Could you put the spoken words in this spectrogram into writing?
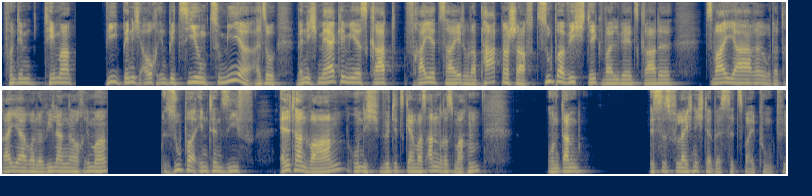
von dem Thema, wie bin ich auch in Beziehung zu mir? Also, wenn ich merke, mir ist gerade freie Zeit oder Partnerschaft super wichtig, weil wir jetzt gerade zwei Jahre oder drei Jahre oder wie lange auch immer super intensiv Eltern waren und ich würde jetzt gern was anderes machen und dann ist es vielleicht nicht der beste Zeitpunkt für,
